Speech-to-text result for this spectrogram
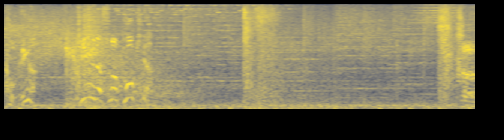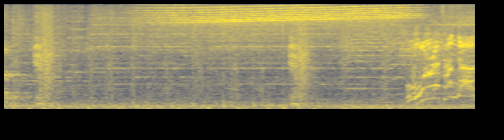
これがキグナスの闘気だ。オーロラサンダー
